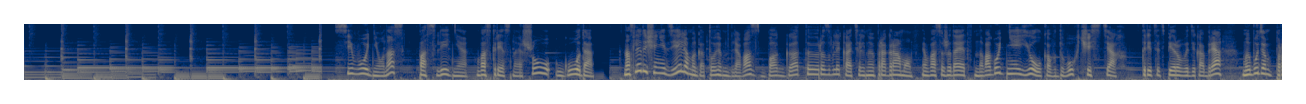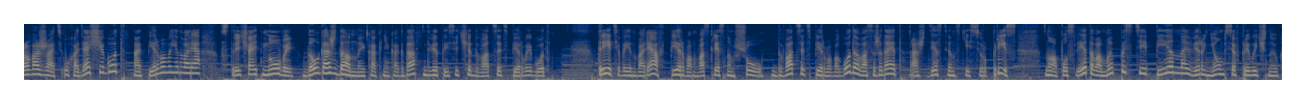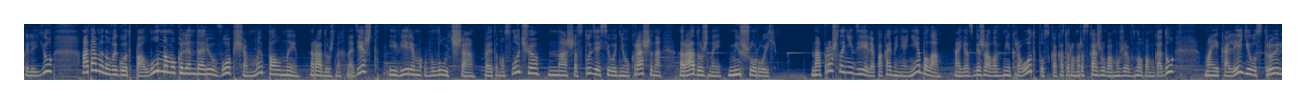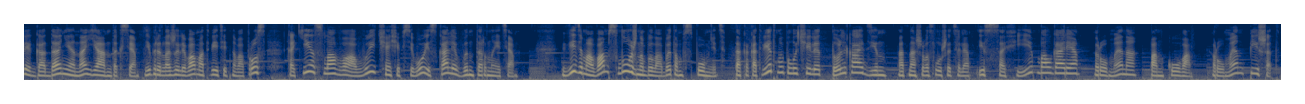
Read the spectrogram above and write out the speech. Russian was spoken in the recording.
Сегодня у нас последнее воскресное шоу года. На следующей неделе мы готовим для вас богатую развлекательную программу. Вас ожидает новогодняя елка в двух частях. 31 декабря мы будем провожать уходящий год, а 1 января встречать новый, долгожданный, как никогда, 2021 год. 3 января в первом воскресном шоу 2021 года вас ожидает рождественский сюрприз. Ну а после этого мы постепенно вернемся в привычную колею, а там и Новый год по лунному календарю. В общем, мы полны радужных надежд и верим в лучшее. По этому случаю наша студия сегодня украшена радужной мишурой. На прошлой неделе, пока меня не было, а я сбежала в микроотпуск, о котором расскажу вам уже в новом году, мои коллеги устроили гадание на Яндексе и предложили вам ответить на вопрос, какие слова вы чаще всего искали в интернете. Видимо, вам сложно было об этом вспомнить, так как ответ мы получили только один от нашего слушателя из Софии, Болгария, Румена Панкова. Румен пишет.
